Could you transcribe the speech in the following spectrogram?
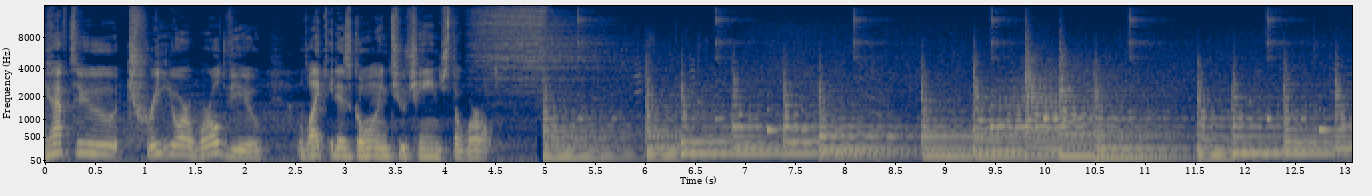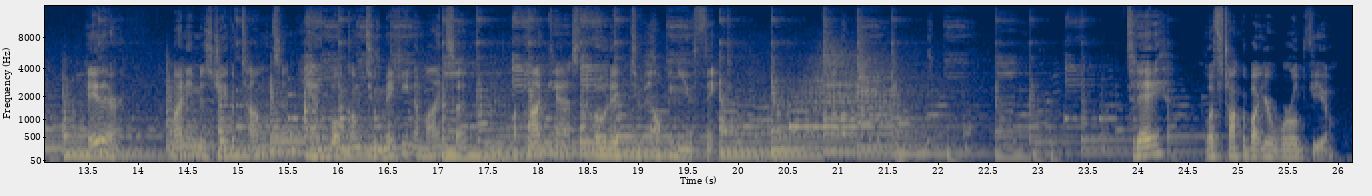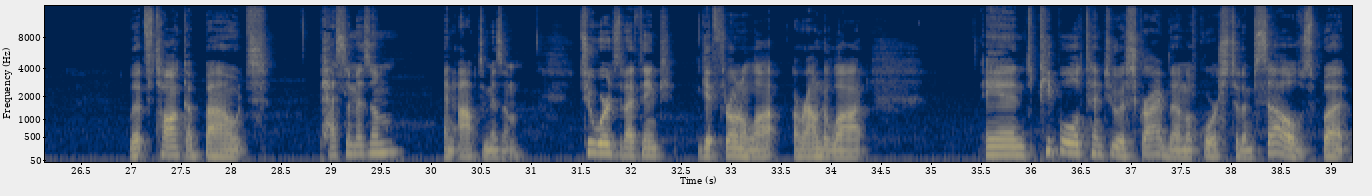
You have to treat your worldview like it is going to change the world. Hey there, my name is Jacob Tomlinson, and welcome to Making a Mindset, a podcast devoted to helping you think. Today, let's talk about your worldview. Let's talk about pessimism and optimism. Two words that I think get thrown a lot around a lot. And people tend to ascribe them, of course, to themselves, but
